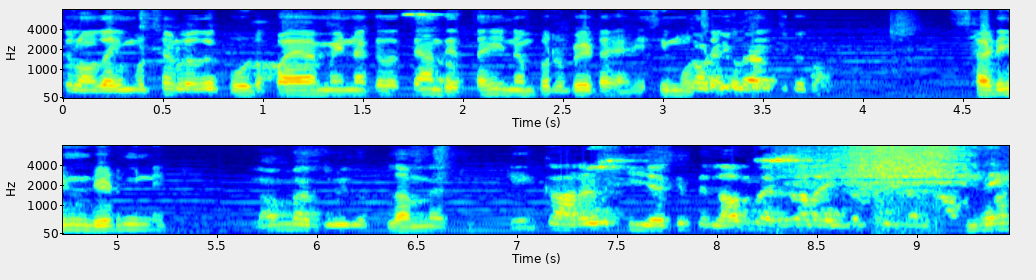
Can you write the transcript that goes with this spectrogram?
ਚਲਾਉਂਦਾ ਸੀ ਮੋਟਰਸਾਈਕਲ ਉਹਦੇ ਕੋਟ ਪਾਇਆ ਮੈਂ ਨਾ ਕਦਾ ਧਿਆਨ ਦਿੱਤਾ ਸੀ ਨੰਬਰ ਪਲੇਟ ਹੈ ਨਹੀਂ ਸੀ ਮੋਟਰਸਾਈਕਲ ਤੇ ਕਦੋਂ? ਸਾਡੀ ਨੂੰ ਡੇਢ ਮਹੀਨੇ। ਮੈਰਿਜ ਵੀ ਲੰਮੇ ਕੀ ਕਾਰਨ ਕੀ ਹੈ? ਕਿ ਤੇ ਲਵ ਮੈਰਿਜ ਦਾ ਐਂਗਲ ਨਹੀਂ।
